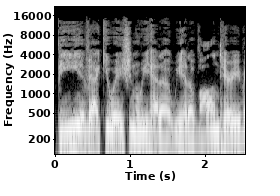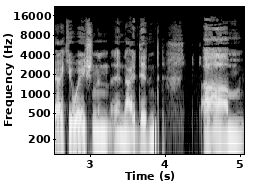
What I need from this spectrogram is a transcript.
B evacuation. We had a we had a voluntary evacuation, and, and I didn't. Um,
